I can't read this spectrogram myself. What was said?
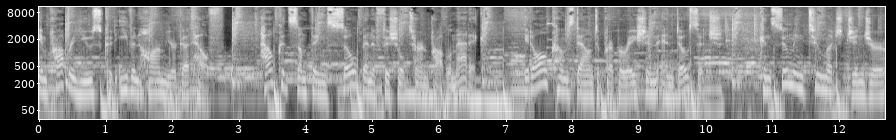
improper use could even harm your gut health. How could something so beneficial turn problematic? It all comes down to preparation and dosage. Consuming too much ginger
